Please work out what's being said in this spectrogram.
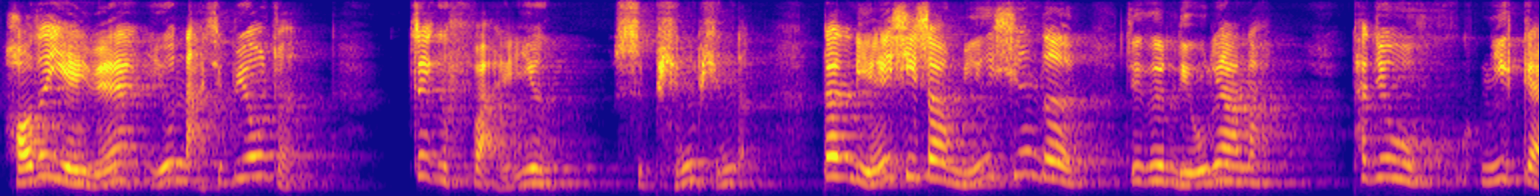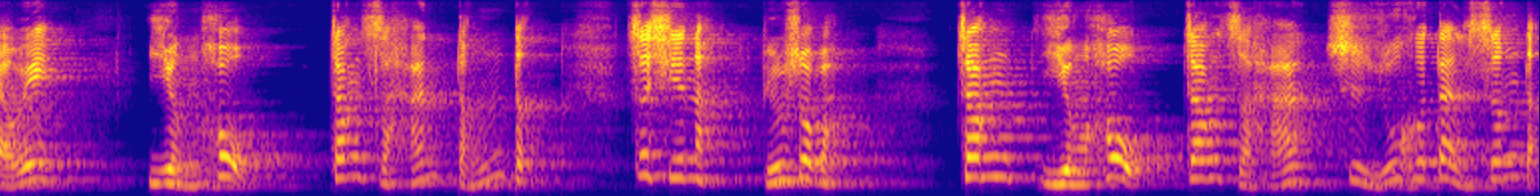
好的演员有哪些标准？这个反应是平平的，但联系上明星的这个流量呢，他就你改为影后张子涵等等这些呢。比如说吧，张影后张子涵是如何诞生的？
